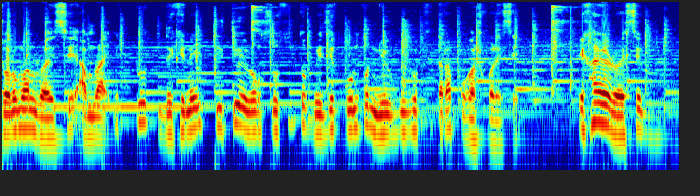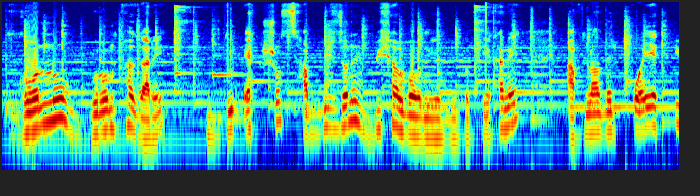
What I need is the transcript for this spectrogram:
চলমান রয়েছে। আমরা একটু দেখে নেই তৃতীয় এবং চতুর্থ পেজে কোন কোন নিয়োগ বিজ্ঞপ্তি তারা প্রকাশ করেছে। এখানে রয়েছে গণ গ্রন্থাগারে একশো ছাব্বিশ জনের বিশাল বড় নিয়োগ বিজ্ঞপ্তি। এখানে আপনাদের কয়েকটি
